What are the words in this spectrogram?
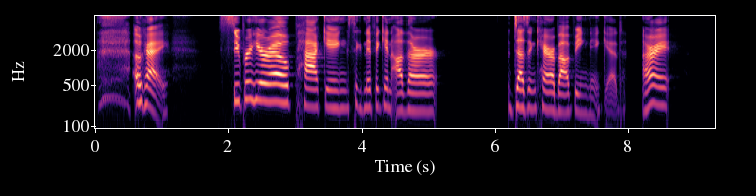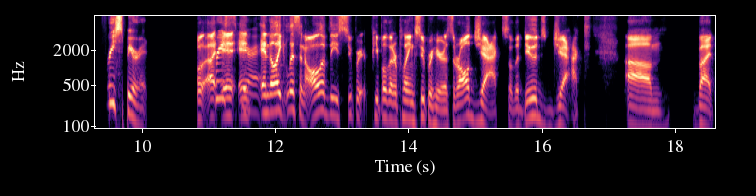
okay. Superhero packing, significant other doesn't care about being naked. All right. Free spirit. Well, uh, Free and, and, and, like, listen, all of these super people that are playing superheroes, they're all jacked. So the dude's jacked. Um, but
